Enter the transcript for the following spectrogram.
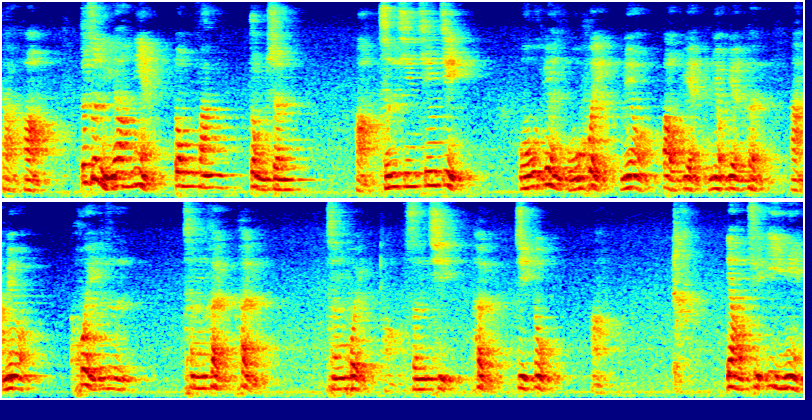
到啊，就是你要念东方众生，啊，慈心清净，无怨无悔，没有抱怨，没有怨恨，啊，没有悔就是嗔恨恨，嗔恚啊，生气恨嫉妒。啊要去意念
